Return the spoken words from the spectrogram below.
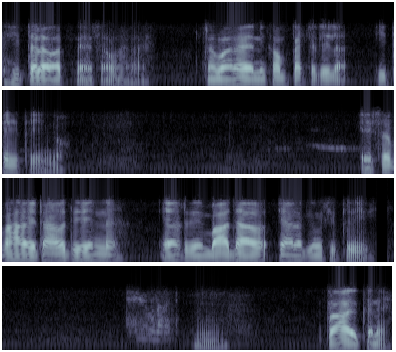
හිතලවත් නැහැ සමහර අය. සමහර අය නිකන් පැටලිලා හිත හිත ඉන්නවා. ඒ ස්වභාවයට අවදි වෙන්න එයාලට තියෙන බාධා එයාලගේම සිතුවේ. ප්‍රායෝගික නැහැ.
